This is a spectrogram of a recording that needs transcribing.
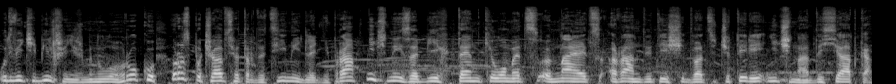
удвічі більше ніж минулого року, розпочався традиційний для Дніпра нічний забіг 10 Kilometers Nights Run 2024 Нічна десятка.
